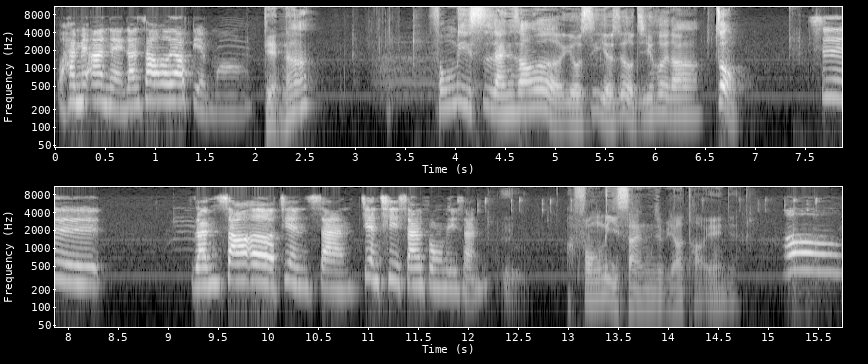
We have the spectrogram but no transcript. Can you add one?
我还没按呢，燃烧二要点吗？点啊！风力四，燃烧二，有时也是有机会的啊！中是燃烧二，剑三，剑气三，风力三。风力三就比较讨厌一点哦。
